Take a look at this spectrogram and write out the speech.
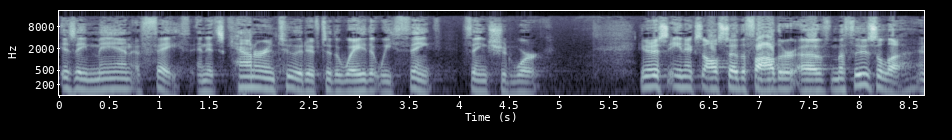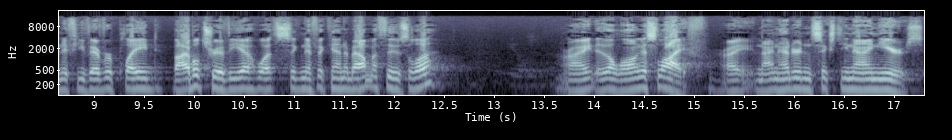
is a man of faith, and it's counterintuitive to the way that we think things should work. You notice Enoch's also the father of Methuselah. And if you've ever played Bible trivia, what's significant about Methuselah? Right? The longest life, right? 969 years.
